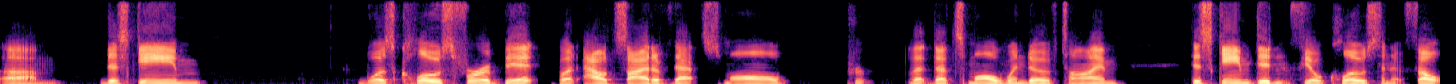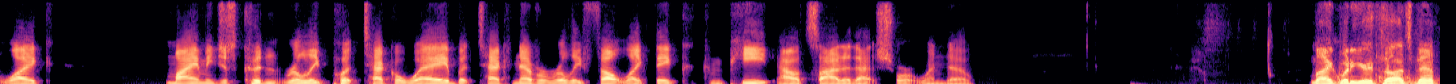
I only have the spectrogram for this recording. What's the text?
um this game was close for a bit, but outside of that small that that small window of time, this game didn't feel close, and it felt like Miami just couldn't really put Tech away, but Tech never really felt like they could compete outside of that short window. Mike, what are your thoughts, man?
